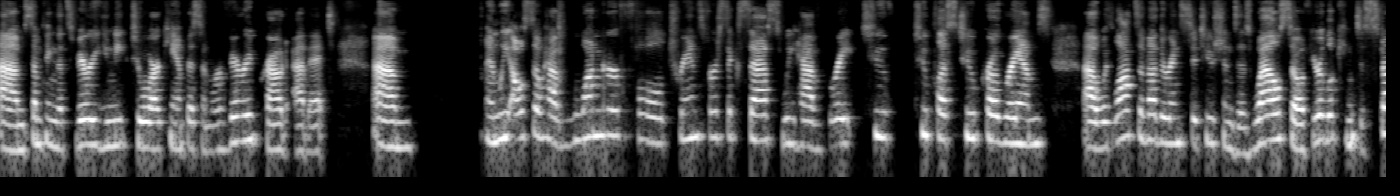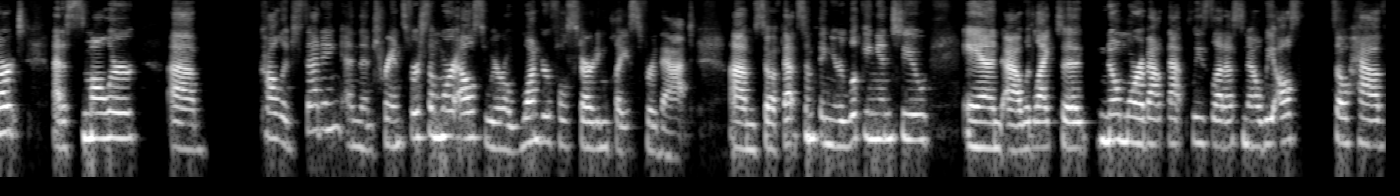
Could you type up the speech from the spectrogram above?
um, something that's very unique to our campus and we're very proud of it. Um, and we also have wonderful transfer success. We have great two two plus two programs uh, with lots of other institutions as well. So if you're looking to start at a smaller uh, college setting and then transfer somewhere else, we're a wonderful starting place for that. Um, so if that's something you're looking into and uh, would like to know more about that, please let us know. We also have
